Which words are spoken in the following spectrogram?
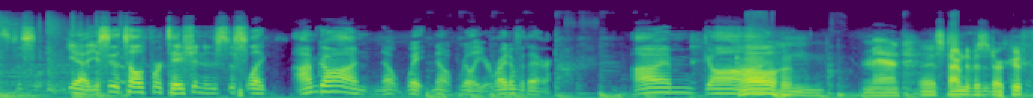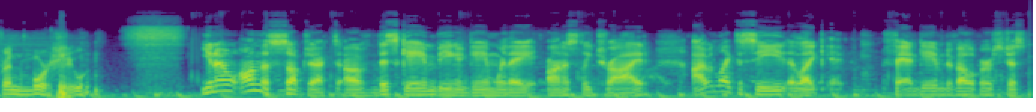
It's just, yeah, you see the teleportation, and it's just like, I'm gone. No, wait, no, really, you're right over there. I'm gone. Gone. Man. And it's time to visit our good friend Morshu. You know, on the subject of this game being a game where they honestly tried, I would like to see, like, fan game developers just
